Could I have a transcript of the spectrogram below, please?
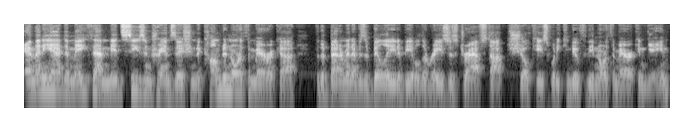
And then he had to make that midseason transition to come to North America for the betterment of his ability to be able to raise his draft stock, showcase what he can do for the North American game.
